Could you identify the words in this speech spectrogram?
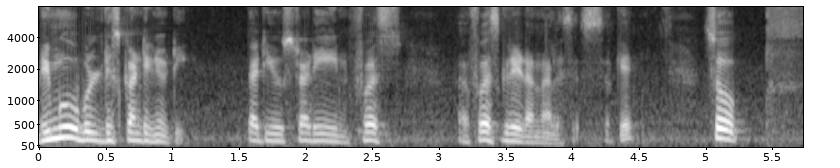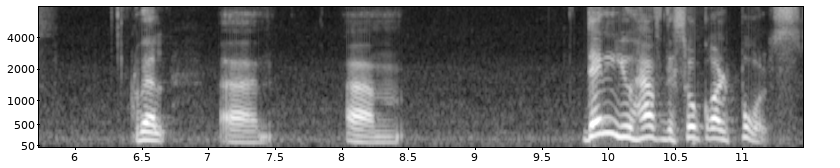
removable discontinuity that you study in first uh, first grade analysis okay? So well um, um, then you have the so called poles.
